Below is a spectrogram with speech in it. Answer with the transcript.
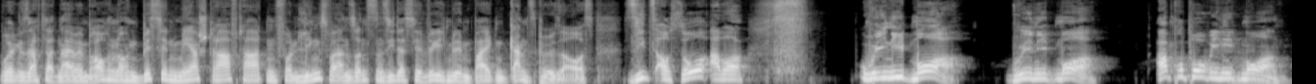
wo er gesagt hat, naja, wir brauchen noch ein bisschen mehr Straftaten von links, weil ansonsten sieht das hier wirklich mit dem Balken ganz böse aus. Sieht's auch so, aber we need more. We need more. Apropos we need more.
